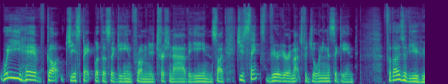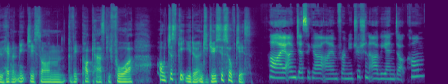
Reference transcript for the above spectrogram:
We have got Jess back with us again from Nutrition RVN. So, Jess, thanks very, very much for joining us again. For those of you who haven't met Jess on the Vet podcast before, I'll just get you to introduce yourself, Jess. Hi, I'm Jessica. I'm from nutritionrvn.com.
